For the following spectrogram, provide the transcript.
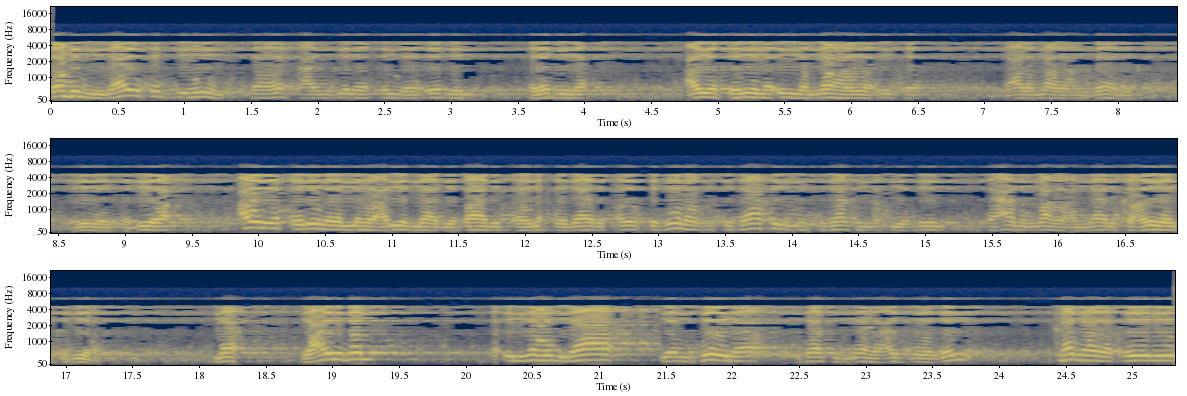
فهم لا يشبهون كما يفعل الذين يقولون يد فيدنا أو يقولون إن الله هو عيسى. تعالى الله عن ذلك علوا كبيرا. أو يقولون إنه علي بن أبي طالب أو نحو ذلك أو يصفونه بصفات من صفات المخلوقين. تعالى الله عن ذلك علوا كبيرا. لا وأيضا فإنهم لا ينفون صفات الله عز وجل كما يقول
